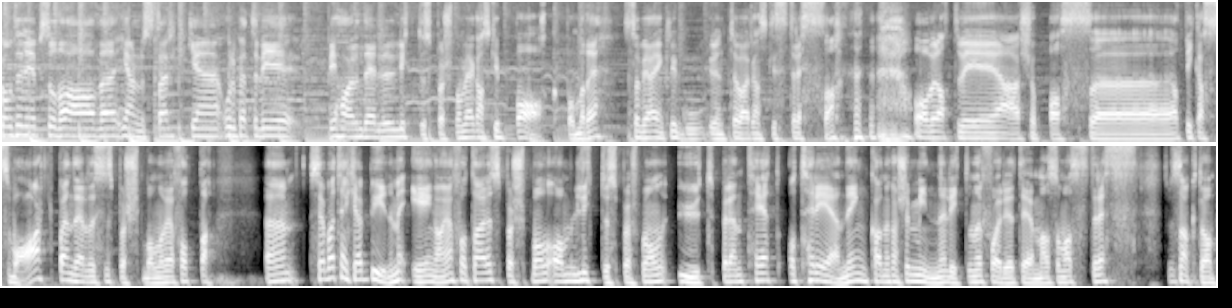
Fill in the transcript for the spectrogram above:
Velkommen til en ny episode av Hjernesterk. Eh, Ole Petter, vi, vi har en del lyttespørsmål. Vi er ganske bakpå med det, så vi har egentlig god grunn til å være ganske stressa over at vi er såpass uh, At vi ikke har svart på en del av disse spørsmålene vi har fått. da. Så jeg bare tenker jeg begynner med en gang. Jeg har fått her et spørsmål om lyttespørsmål om utbrenthet og trening. Kan du kanskje minne litt om det forrige temaet, som var stress? som vi snakket om.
